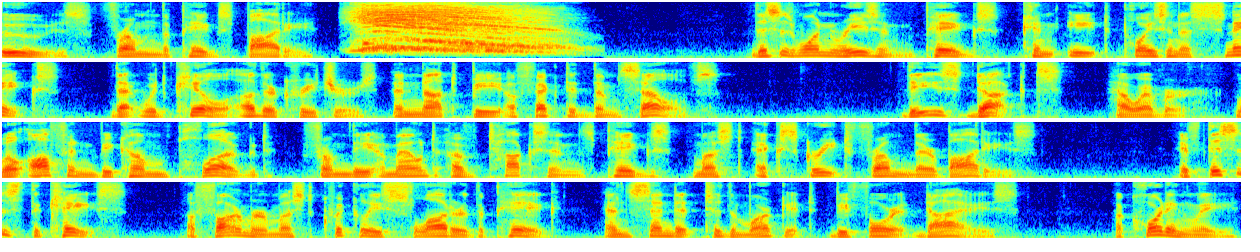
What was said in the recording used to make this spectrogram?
ooze from the pig's body. This is one reason pigs can eat poisonous snakes that would kill other creatures and not be affected themselves. These ducts, however, will often become plugged from the amount of toxins pigs must excrete from their bodies. If this is the case, a farmer must quickly slaughter the pig and send it to the market before it dies. Accordingly,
